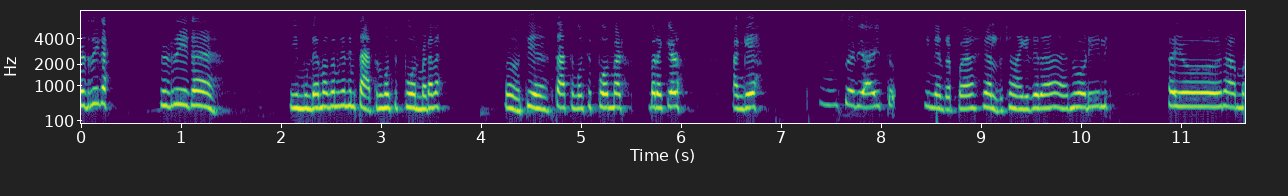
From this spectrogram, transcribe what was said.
ನಡ್ರಿ ಈಗ ನಡ್ರಿ ಈಗ. ಈ ಮುಂಡೆ ಮಗನಿಗೆ ನಿಮ್ಮ ತಾತನಿಗೆ ಒಂಚೂರು ಫೋನ್ ಮಾಡವ. ಹ್ಞೂ ತಾತನಿಗೆ ಒಂಚೂರು ಫೋನ್ ಮಾಡು. ಬರ ಕೇಳು. ಹಂಗೆ. ಹ್ಞೂ ಸರಿ, ಆಯಿತು. ಇನ್ನೇನಪ್ಪ ಎಲ್ಲರೂ ಚೆನ್ನಾಗಿದ್ದೀರಾ? ನೋಡಿ ಇಲ್ಲಿ. ಅಯ್ಯೋ, ರಾಮ.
